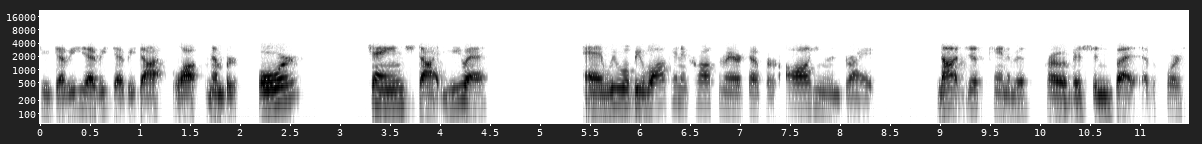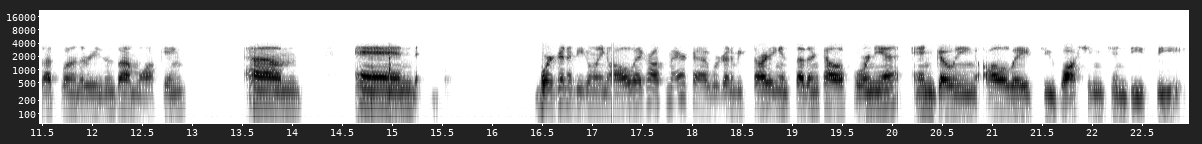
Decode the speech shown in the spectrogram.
to www.walknumber4change.us, and we will be walking across America for all human rights, not just cannabis prohibition, but of course that's one of the reasons I'm walking. Um, and we're going to be going all the way across America. We're going to be starting in Southern California and going all the way to Washington, D.C.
